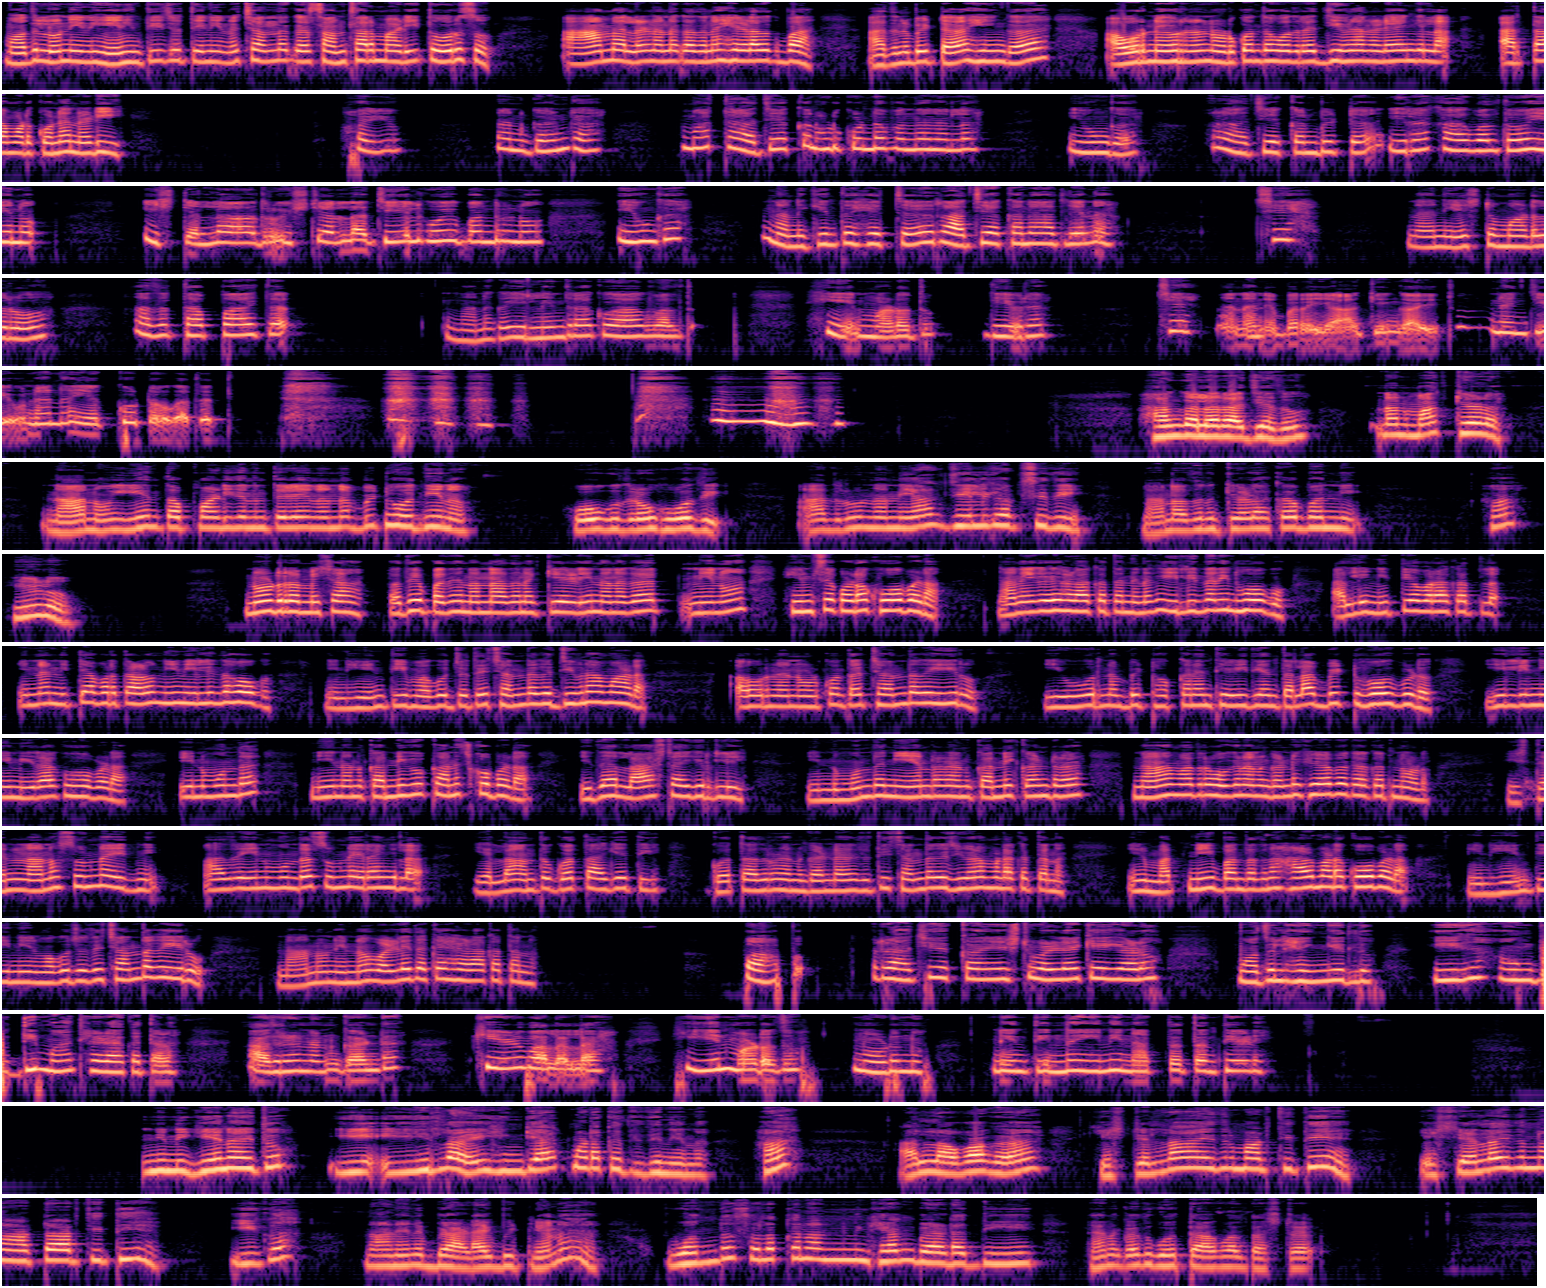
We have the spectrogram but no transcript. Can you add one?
ಮೊದಲು ನೀನು ಹೆಂಡತಿ ಜೊತೆ ನೀನು ಚಂದಾಗ ಸಂಸಾರ ಮಾಡಿ ತೋರಿಸು. ಆಮೇಲೆ ನನಗೆ ಅದನ್ನ ಹೇಳೋದಕ್ಕೆ ಬಾ. ಅದನ್ನ ಬಿಟ್ಟು ಹಿಂಗೆ ಅವ್ರನ್ನ ಇವ್ರನ್ನ ನೋಡ್ಕೊಂತ ಹೋದ್ರೆ ಜೀವನ ನಡೆಯಂಗಿಲ್ಲ. ಅರ್ಥ ಮಾಡ್ಕೊಂಡ, ನಡಿ. ಅಯ್ಯೋ ನನ್ನ ಗಂಡ ಮತ್ತೆ ಅಜಯ್ ಅಕ್ಕನ ಹುಡ್ಕೊಂಡ ಬಂದಾನಲ್ಲ. ಇವಂಗ ರಾಜಿ ಅಕ್ಕನ ಬಿಟ್ಟು ಇರೋಕ್ಕಾಗಲ್ತೋ ಏನೋ. ಇಷ್ಟೆಲ್ಲ ಆದರೂ, ಇಷ್ಟೆಲ್ಲ ಜೈಲ್ಗೆ ಹೋಗಿ ಬಂದ್ರು ಇವಂಗ ನನಗಿಂತ ಹೆಚ್ಚು ರಾಜಿ ಅಕ್ಕನ ಆದ್ಲೇನ? ಛೇ, ನಾನು ಎಷ್ಟು ಮಾಡಿದ್ರು ಅದು ತಪ್ಪಾಯ್ತ. ನನಗೆ ಇಲ್ಲಿಂದ್ರಾಗೂ ಆಗವಲ್ದು. ಏನು ಮಾಡೋದು ದೇವ್ರ? ಛೇ ನನ್ನೇ ಬರ ಯಾಕೆ ಹಿಂಗಾಯ್ತು? ನನ್ನ ಜೀವನನ ಎಕ್ಕುಟ್ಟು ಹೋಗತೈತಿ. ಹಂಗಲ್ಲ ರಾಜ ಅದು. ನನ್ನ ಮಾತು ಕೇಳು. ನಾನು ಏನು ತಪ್ಪು ಮಾಡಿದ್ದೀನಿ ಅಂತೇಳಿ ನನ್ನ ಬಿಟ್ಟು ಹೋದ್ ನೀನು. ಹೋಗಿದ್ರು ಹೋದಿ. ಆದರೂ ನನ್ನ ಯಾಕೆ ಜೈಲಿಗೆ ಹಾಕ್ಸಿದಿ? ನಾನು ಅದನ್ನು ಕೇಳಕ ಬನ್ನಿ. ಹಾಂ ಹೇಳು. ನೋಡು ರಮೇಶ ಪದೇ ಪದೇ ನನ್ನ ಅದನ್ನ ಕೇಳಿ ನನಗೆ ನೀನು ಹಿಂಸೆ ಕೊಡಕ್ಕೆ ಹೋಗಬೇಡ. ನನಗೆ ಹೇಳಕತ್ತ ನಿನಗೆ ಇಲ್ಲಿಂದ ನೀನು ಹೋಗು. ಅಲ್ಲಿ ನಿತ್ಯ ಬರಾಕತ್ಲ. ಇನ್ನ ನಿತ್ಯ ಬರ್ತಾಳು ನೀನು ಇಲ್ಲಿಂದ ಹೋಗು. ನಿನ್ನ ಹೆಂಡತಿ ಮಗು ಜೊತೆ ಚಂದಾಗ ಜೀವನ ಮಾಡ. ಅವ್ರನ್ನ ನೋಡ್ಕೊಂತ ಚಂದಾಗ ಇರು. ಈ ಊರನ್ನ ಬಿಟ್ಟು ಹೊಕ್ಕನಂತ ಹೇಳಿದಿ ಅಂತಲ್ಲ ಬಿಟ್ಟು ಹೋಗ್ಬಿಡು. ಇಲ್ಲಿ ನೀನು ಇರಾಕ ಹೋಗಬೇಡ. ಇನ್ನು ಮುಂದೆ ನೀ ನನ್ನ ಕಣ್ಣಿಗೂ ಕನಸ್ಕೋಬೇಡ ಇದ ಲಾಸ್ಟ್ ಆಗಿರಲಿ. ಇನ್ನು ಮುಂದೆ ನೀ ಏನಾರ ನನ್ನ ಕಣ್ಣಿಗೆ ಕಂಡ್ರೆ ನಾನು ಮಾತ್ರ ಹೋಗಿ ನನ್ನ ಗಂಡಿಗೆ ಹೇಳ್ಬೇಕಾಗತ್ತೆ ನೋಡು. ಇಷ್ಟೇ ನಾನು ಸುಮ್ಮನೆ ಇದ್ನಿ. ಆದರೆ ಇನ್ನು ಮುಂದೆ ಸುಮ್ಮನೆ ಇರಂಗಿಲ್ಲ. ಎಲ್ಲ ಅಂತೂ ಗೊತ್ತಾಗೈತಿ. ಗೊತ್ತಾದರೂ ನನ್ನ ಗಂಡನ ಜೊತೆ ಚಂದಾಗ ಜೀವನ ಮಾಡಕತ್ತಾನ. ಇನ್ನು ಮತ್ತೆ ನೀ ಬಂದದನ್ನ ಹಾಳು ಮಾಡಕ್ಕೆ ಹೋಗಬೇಡ. ನೀನು ಹೆಂಡತಿ ನಿನ್ನ ಮಗು ಜೊತೆ ಚಂದಾಗ ಇರು. ನಾನು ನಿನ್ನ ಒಳ್ಳೇದಕ್ಕೆ ಹೇಳಕತ್ತಾನ. ಪಾಪ, ರಾಜಿ ಅಕ್ಕ ಎಷ್ಟು ಒಳ್ಳೆಕೆ ಹೇಳೋ ಮೊದಲು ಹೆಂಗಿದ್ಲು? ಈಗ ಅವ್ನ ಬುದ್ಧಿ ಮಾತು ಹೇಳಕತ್ತಾಳ. ಆದ್ರೆ ನನ್ನ ಗಂಡ ಕೇಳವಲ್ಲ ಏನು ಮಾಡೋದು? ನೋಡೋಣ ನೀನು ತಿನ್ನ ಏನೇನು ಆಗ್ತದಂತೇಳಿ ನಿನಗೇನಾಯ್ತು? ಈ ಇಲ್ಲ ಹಿಂಗೆ ಯಾಕೆ ಮಾಡಕತ್ತಿದ್ದಿ ನೀನು ಹಾಂ? ಅಲ್ಲ ಅವಾಗ ಎಷ್ಟೆಲ್ಲ ಇದ್ರ ಮಾಡ್ತಿದ್ದಿ? ಎಷ್ಟೆಲ್ಲ ಇದನ್ನ ಆಟ ಆಡ್ತಿದ್ದಿ? ಈಗ ನಾನೇನು ಬ್ಯಾಡಾಗಿ ಬಿಟ್ನೇನ? ಒಂದೇ ಸಲಕ್ಕ ನಾನು ನಿನಗೆ ಹೆಂಗೆ ಬ್ಯಾಡದ್ದಿ? ನನಗದು ಗೊತ್ತಾಗವಲ್ದು ಅಷ್ಟೆ.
